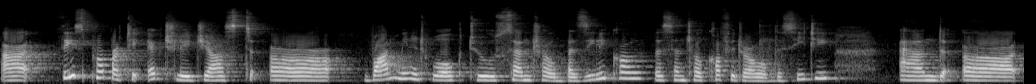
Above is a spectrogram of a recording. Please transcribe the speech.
Uh, this property actually just uh, one minute walk to central basilica, the central cathedral of the city, and uh,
